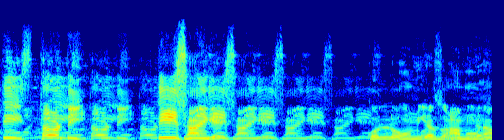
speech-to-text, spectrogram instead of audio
तीस, थर्टी, तीस आएँगे। कुल्लुहुम यज़अमूना।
